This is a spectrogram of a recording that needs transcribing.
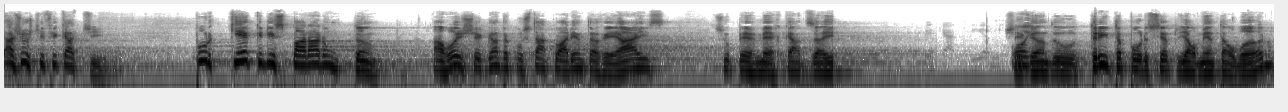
a justificativa. Por que que dispararam tanto? Arroz chegando a custar 40 reais, supermercados aí chegando 30% de aumento ao ano,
